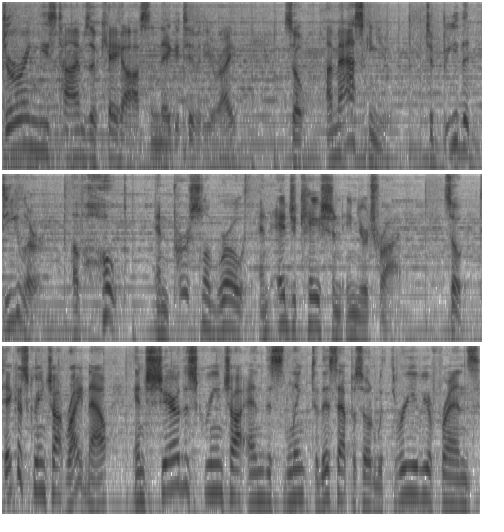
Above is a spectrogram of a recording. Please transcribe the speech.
during these times of chaos and negativity, right? So I'm asking you to be the dealer of hope and personal growth and education in your tribe. So take a screenshot right now and share the screenshot and this link to this episode with three of your friends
